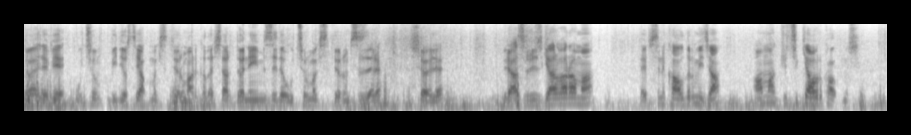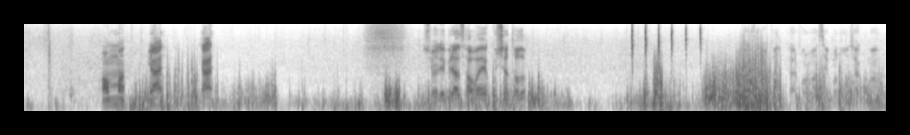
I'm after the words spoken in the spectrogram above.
Şöyle bir uçum videosu yapmak istiyorum arkadaşlar. Döneğimizi de uçurmak istiyorum sizlere. Şöyle. Biraz rüzgar var ama hepsini kaldırmayacağım. Aman küçük yavru kalkmış. Aman gel gel. Şöyle biraz havaya kuş atalım. Bakalım performans yapan olacak mı?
